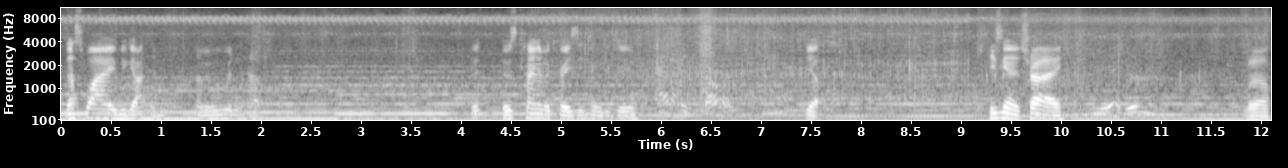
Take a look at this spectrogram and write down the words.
That's why we got him. I mean, we wouldn't have. It, it was kind of a crazy thing to do. Yeah. He's gonna try. Well,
